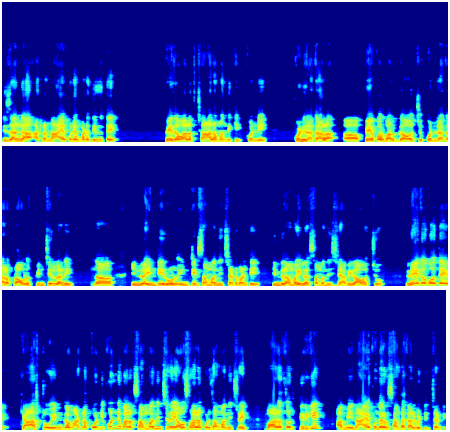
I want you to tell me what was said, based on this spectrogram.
నిజంగా అట్లా నాయకుని ఎంబడ తిరిగితే పేదవాళ్ళకి చాలా మందికి కొన్ని కొన్ని రకాల పేపర్ వర్క్ కావచ్చు కొన్ని రకాల ప్రాబ్లమ్స్ పింఛన్లని ఇంట్లో ఇండ్ల ఇంటి ఇంటికి సంబంధించినటువంటి ఇందిరమ్మ ఇళ్ళకి సంబంధించిన అవి కావచ్చు. లేకపోతే క్యాస్ట్ ఇన్కమ్ అట్లా కొన్ని కొన్ని వాళ్ళకి సంబంధించినవి అవసరాలకు కూడా సంబంధించినవి. వాళ్ళతో తిరిగి ఆ మీ నాయకుని దగ్గర సంతకాలు పెట్టించండి.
